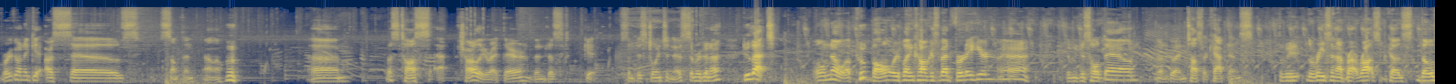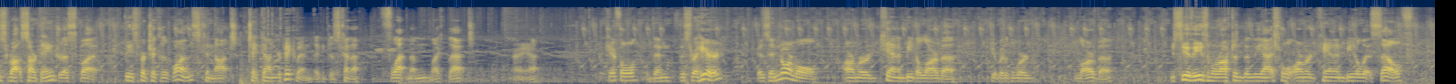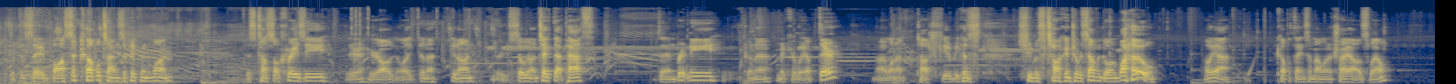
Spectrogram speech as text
We're gonna get ourselves something. I don't know. um, let's toss Charlie right there, then just get some disjointedness, and we're gonna do that. Oh no, a poop ball? Are we playing Conker's Bad Day here? Eh. Then we just hold down. I'm gonna go ahead and toss our captains. The, the reason I brought rots is because those rots are dangerous, but these particular ones cannot take down your Pikmin. They can just kind of flatten them like that. Alright, yeah. Careful. Then this right here is a normal armored cannon beetle larva. Get rid of the word larva. You see these more often than the actual armored cannon beetle itself, which is a boss a couple times in Pikmin 1. Just toss all crazy. There, you're all like gonna get on. You're still gonna take that path. Then Brittany, gonna make her way up there. I want to talk to you because she was talking to herself and going, wahoo! Oh yeah, a couple things I might want to try out as well.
